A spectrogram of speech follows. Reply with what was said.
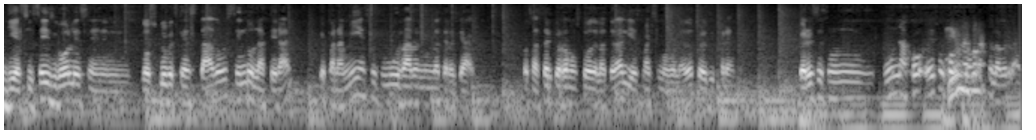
16 goles en los clubes que ha estado siendo lateral, que para mí eso es muy raro en un lateral que haga. O sea, Sergio Ramos todo de lateral y es máximo goleador, pero es diferente. Pero ese es un, una, es un juego una la verdad.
